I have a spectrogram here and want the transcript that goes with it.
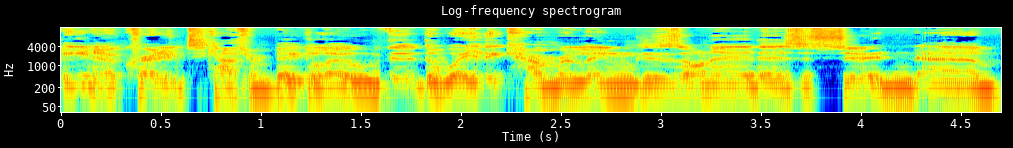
you know, credit to Kathryn Bigelow. The, the way the camera lingers on her, there's a certain um,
